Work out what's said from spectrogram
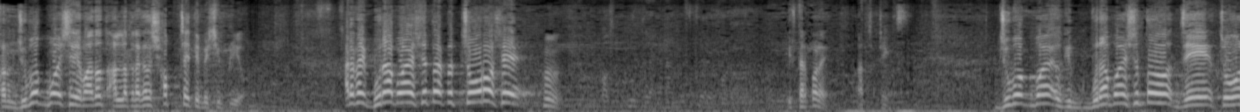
কারণ যুবক বয়সের ইবাদত আল্লাহ তালার কাছে সবচাইতে বেশি প্রিয়। আরে ভাই, বুড়া বয়সে তো একটা চোরও সে, হুম। ইফতার পরে আচ্ছা ঠিক আছে। যুবক বুড়া বয়সে তো যে চোর,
